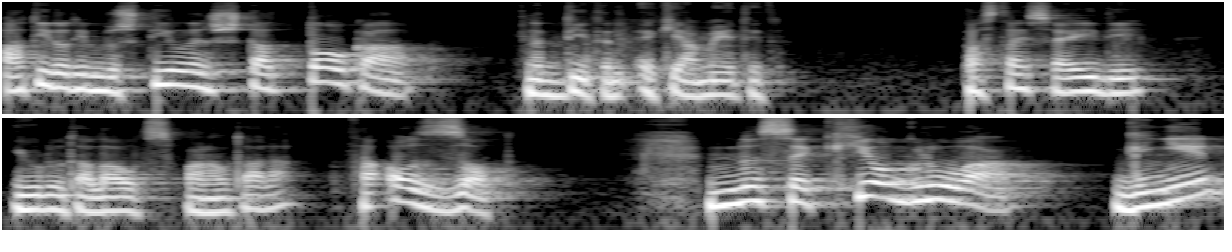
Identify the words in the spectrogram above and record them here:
atij do t'i mbështillen shtatë toka në ditën e Kiametit. Pastaj Saidi iu lut Allahut subhanahu wa taala, tha o Zot, Nëse kjo grua gënjen,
